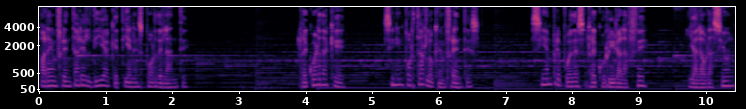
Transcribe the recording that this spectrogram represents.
para enfrentar el día que tienes por delante. Recuerda que, sin importar lo que enfrentes, siempre puedes recurrir a la fe y a la oración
